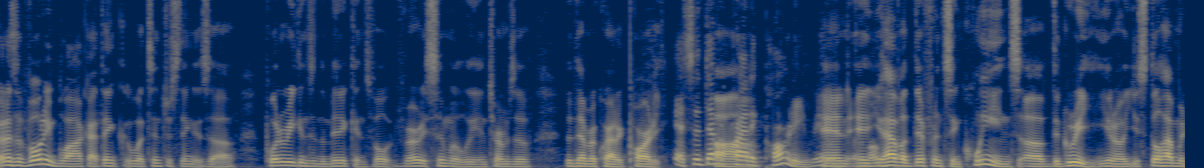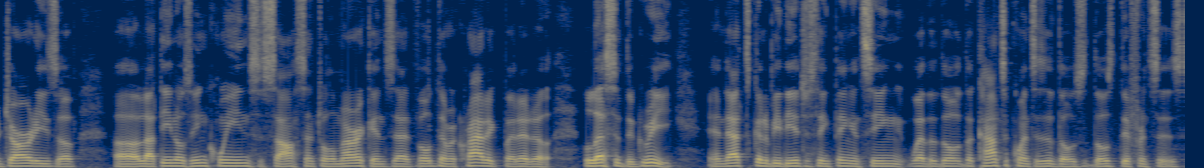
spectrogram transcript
But as a voting bloc, I think what's interesting is uh, Puerto Ricans and Dominicans vote very similarly in terms of the Democratic Party. it's the Democratic Party, really. and, and you have part. a difference in Queens of degree. You know, you still have majorities of uh, Latinos in Queens, South Central Americans that vote Democratic, but at a lesser degree. And that's going to be the interesting thing in seeing whether the, the consequences of those those differences,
